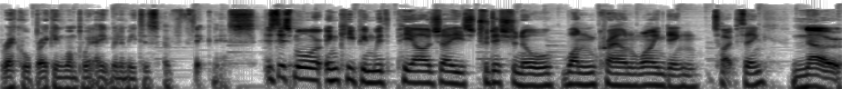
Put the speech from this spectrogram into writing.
record-breaking 1.8 millimeters of thickness. Is this more in keeping with Piaget's traditional one crown winding type thing? No.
